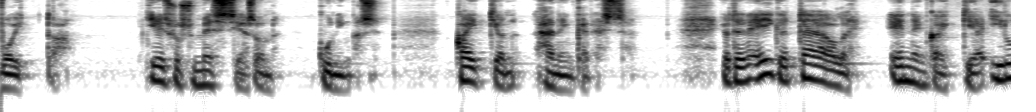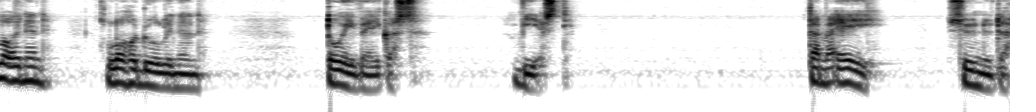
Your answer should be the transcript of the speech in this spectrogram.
voittaa. Jeesus Messias on kuningas. Kaikki on hänen kädessä. Joten eikö tämä ole ennen kaikkea iloinen, lohdullinen, toiveikas viesti? Tämä ei synnytä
